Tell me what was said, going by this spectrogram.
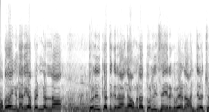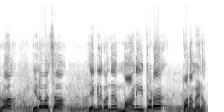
அப்போ தான் இங்கே நிறையா பெண்கள்லாம் தொழில் கற்றுக்குறாங்க அவங்களாம் தொழில் செய்யறதுக்கு வேணும். அஞ்சு லட்ச ரூபா இலவசம் எங்களுக்கு வந்து மானியத்தோட பணம் வேணும்.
